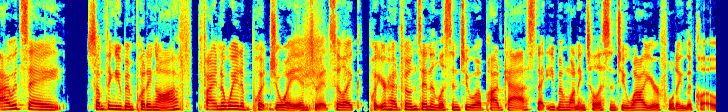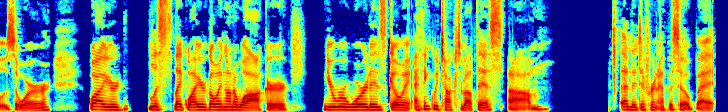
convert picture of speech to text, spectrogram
I would say something you've been putting off, find a way to put joy into it. So, like, put your headphones in and listen to a podcast that you've been wanting to listen to while you're folding the clothes or while you're list like while you're going on a walk or your reward is going. I think we talked about this um in a different episode, but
